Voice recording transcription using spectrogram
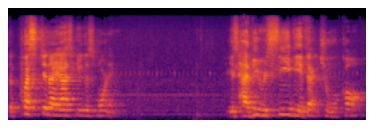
The question I ask you this morning is Have you received the effectual call?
